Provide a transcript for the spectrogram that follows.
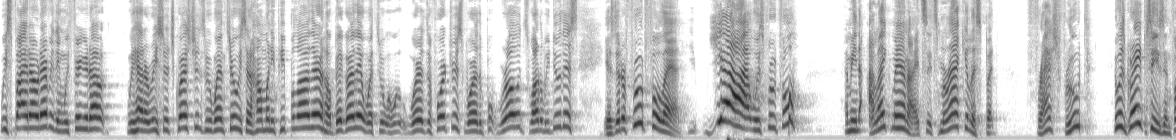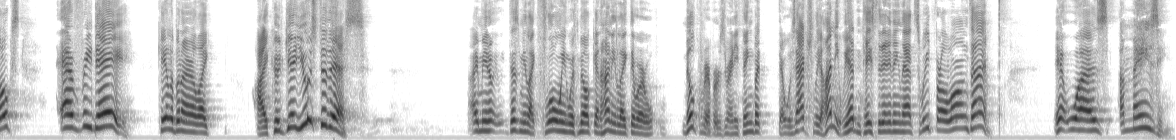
We spied out everything. We figured out we had our research questions. We went through. We said, how many people are there? How big are they? Where's the fortress? Where are the roads? Why do we do this? Is it a fruitful land? Yeah, it was fruitful. I mean, I like manna. It's, it's miraculous, but fresh fruit? It was grape season, folks. Every day. Caleb and I are like, I could get used to this. I mean, it doesn't mean like flowing with milk and honey like there were milk rivers or anything, but there was actually honey. We hadn't tasted anything that sweet for a long time. It was amazing.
